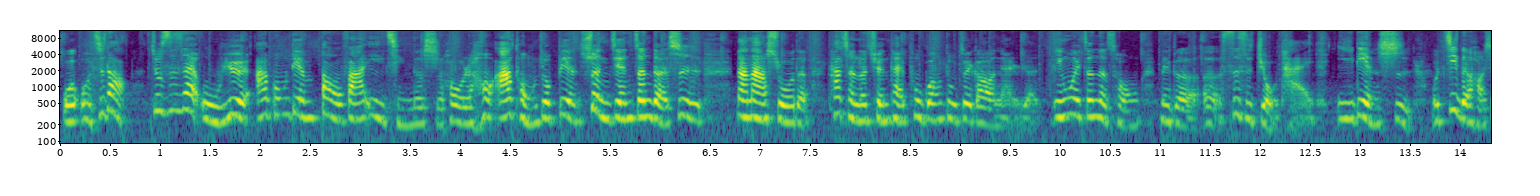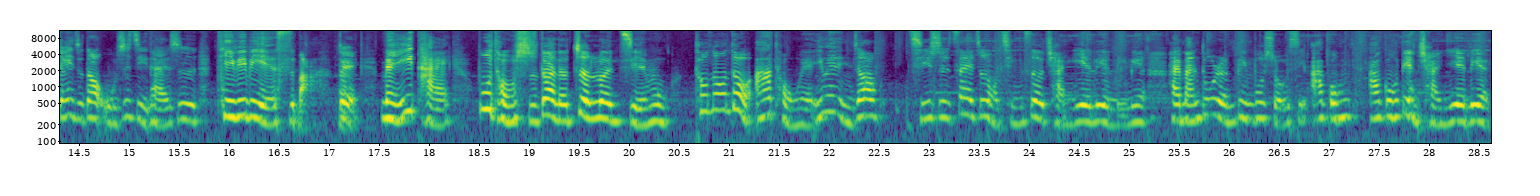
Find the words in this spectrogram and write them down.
我我知道，就是在五月阿公店爆发疫情的时候，然后阿童就变瞬间真的是娜娜说的，他成了全台曝光度最高的男人，因为真的从那个呃四十九台一电视，我记得好像一直到五十几台是 TVBS 吧，对，每一台不同时段的政论节目，通通都有阿童哎、因为你知道。其实，在这种情色产业链里面，还蛮多人并不熟悉阿公阿公店产业链，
